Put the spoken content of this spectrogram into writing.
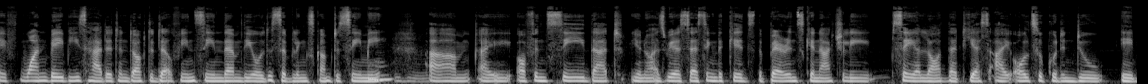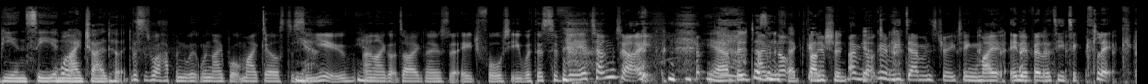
if one baby's had it and Dr. Delphine's seen them, the older siblings come to see me. Mm-hmm. Um, I often see that, you know, as we're assessing the kids, the parents can actually say a lot that, yes, I also couldn't do A, B, and C in well, my childhood. This is what happened when I brought my girls to see you, yeah. and I got diagnosed at age 40 with a severe tongue tie. yeah, but it doesn't affect gonna, function. I'm not going to be demonstrating my inability to click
